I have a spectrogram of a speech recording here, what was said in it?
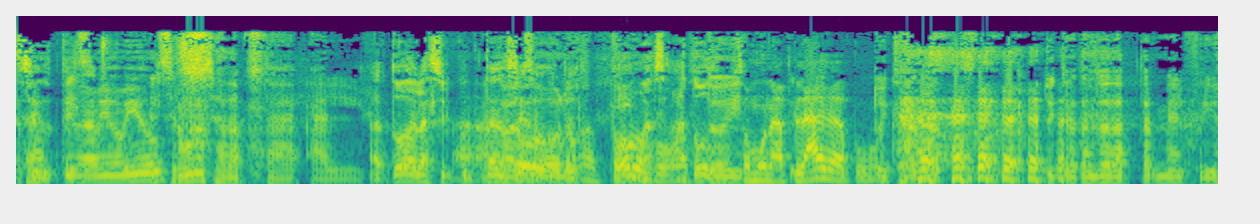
Así que usted, amigo mío, El ser humano se adapta al... a todas las circunstancias, A a todo, todos los a climas, a todo. Estoy- somos una plaga, pues. Estoy, trata- estoy tratando de adaptarme al frío.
